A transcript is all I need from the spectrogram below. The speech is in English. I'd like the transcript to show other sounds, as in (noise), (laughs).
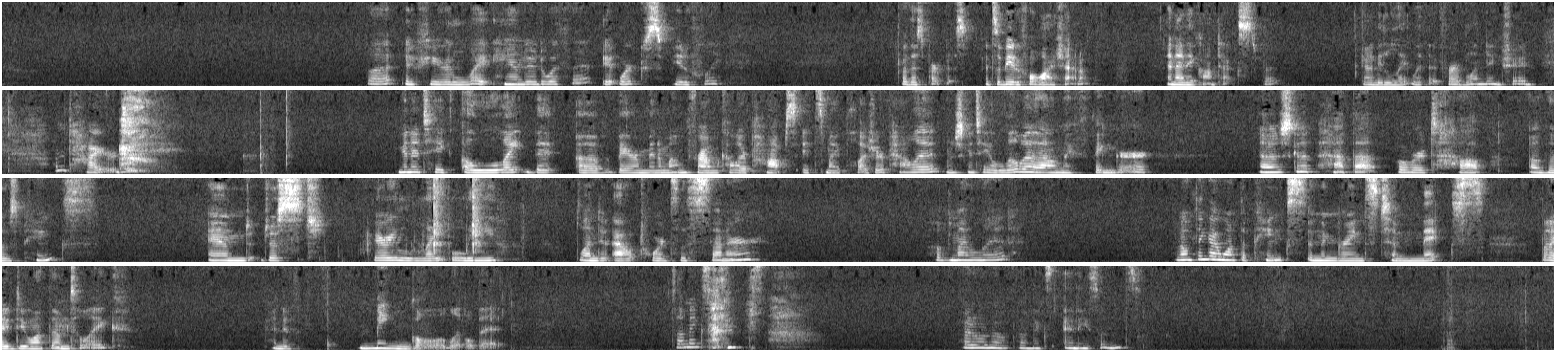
But if you're light-handed with it, it works beautifully for this purpose. It's a beautiful eyeshadow in any context, but Gotta be light with it for a blending shade. I'm tired. (laughs) I'm gonna take a light bit of Bare Minimum from ColourPop's It's My Pleasure palette. I'm just gonna take a little bit of that on my finger. And I'm just gonna pat that over top of those pinks and just very lightly blend it out towards the center of my lid. I don't think I want the pinks and the greens to mix, but I do want them to like kind of mingle a little bit. Does that make (laughs) sense? I don't know if that makes any sense.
